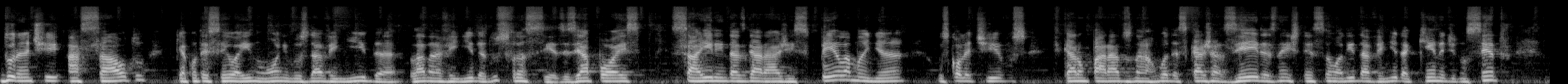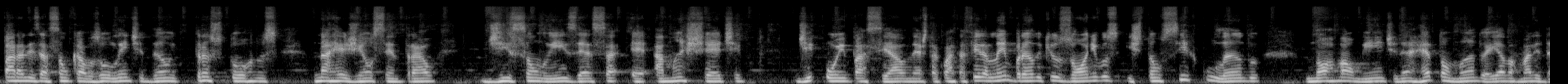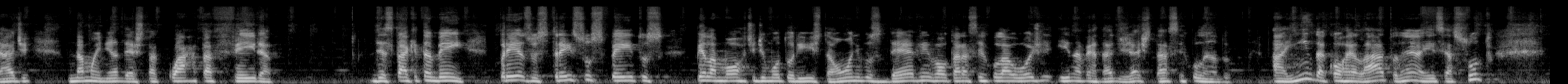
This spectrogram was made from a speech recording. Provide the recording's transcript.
Durante assalto que aconteceu aí no ônibus da avenida, lá na Avenida dos Franceses, e após saírem das garagens pela manhã, os coletivos ficaram parados na Rua das Cajazeiras, né, extensão ali da Avenida Kennedy, no centro. Paralisação causou lentidão e transtornos na região central de São Luís. Essa é a manchete de O Imparcial nesta quarta-feira. Lembrando que os ônibus estão circulando normalmente, né, retomando aí a normalidade na manhã desta quarta-feira. Destaque também: presos três suspeitos pela morte de motorista. Ônibus devem voltar a circular hoje e, na verdade, já está circulando. Ainda correlato né, a esse assunto,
